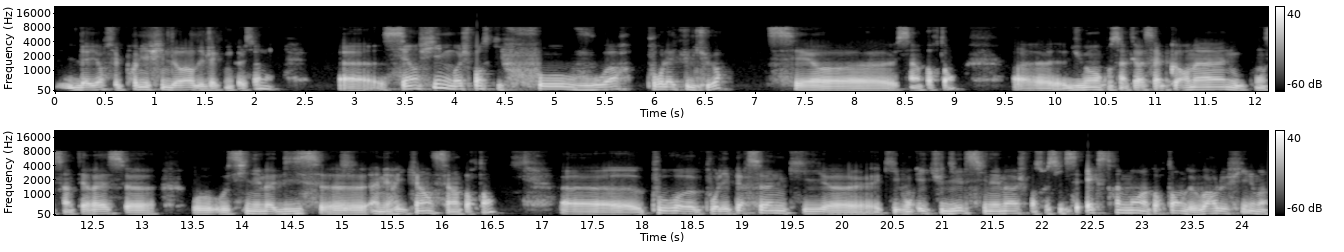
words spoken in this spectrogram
D'ailleurs, c'est le premier film d'horreur de Jack Nicholson. Euh, c'est un film, moi je pense qu'il faut voir pour la culture, c'est euh, important. Euh, du moment qu'on s'intéresse à Corman ou qu'on s'intéresse au, cinéma bis américain, c'est important. pour, pour les personnes qui, qui vont étudier le cinéma, je pense aussi que c'est extrêmement important de voir le film,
